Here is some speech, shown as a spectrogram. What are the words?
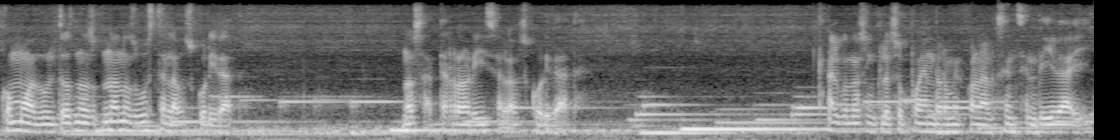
como adultos no nos gusta la oscuridad. Nos aterroriza la oscuridad. Algunos incluso pueden dormir con la luz encendida y,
